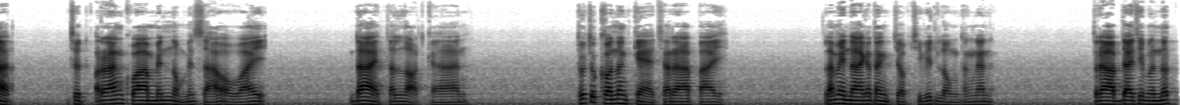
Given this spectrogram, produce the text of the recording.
ารถจุดรั้งความเป็นหนุ่มเป็นสาวเอาไว้ ได้ตลอดกาลทุกๆคนต้องแก่ชราไป และไม่นานก็ต้องจบชีวิตลงทั้งนั้น ตราบใดที่มนุษย์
